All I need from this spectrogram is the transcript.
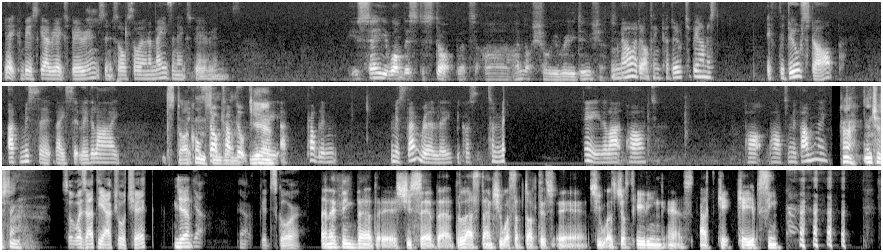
Yeah, it can be a scary experience, and it's also an amazing experience. You say you want this to stop, but uh, I'm not sure you really do, Shanti. No, I don't think I do, to be honest. If they do stop, I'd miss it, basically. They're like, Stockholm if they stopped syndrome. abducting Yeah. me, I'd probably miss them, really, because to me, they're like part, part, part of my family. Huh, interesting. So was that the actual chick? Yeah. Yeah. Yeah. Good score. And I think that uh, she said that the last time she was abducted, uh, she was just eating uh, at K- KFC.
